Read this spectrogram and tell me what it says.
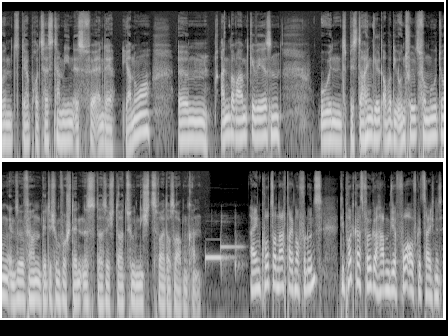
und der Prozesstermin ist für Ende Januar ähm, anberaumt gewesen. Und bis dahin gilt aber die Unschuldsvermutung. Insofern bitte ich um Verständnis, dass ich dazu nichts weiter sagen kann. Ein kurzer Nachtrag noch von uns. Die Podcast-Folge haben wir voraufgezeichnet.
